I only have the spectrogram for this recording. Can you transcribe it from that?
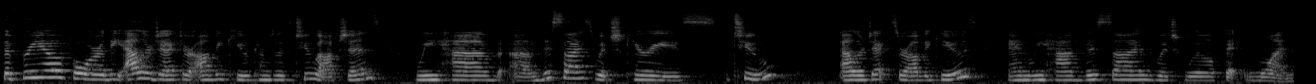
The Frio for the Allerject or Auvi-Q comes with two options. We have um, this size, which carries two Allerject or Auvi-Qs, and we have this size which will fit one.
